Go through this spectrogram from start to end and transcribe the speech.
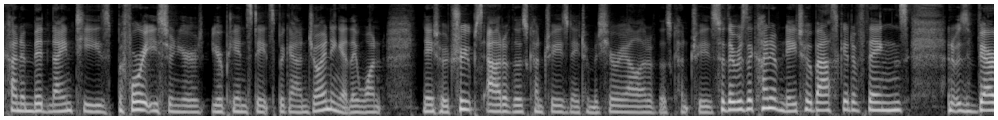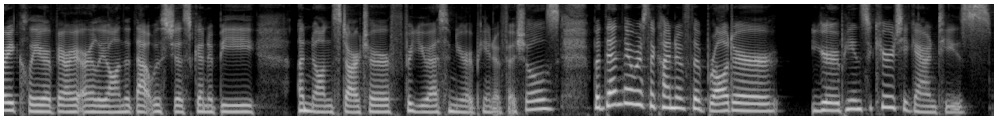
kind of mid 90s before Eastern Euro- European states began joining it. They want NATO troops out of those countries, NATO material out of those countries. So there was a kind of NATO basket of things. And it was very clear very early on that that was just going to be a non starter for US and European officials. But then there was the kind of the broader European security guarantees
